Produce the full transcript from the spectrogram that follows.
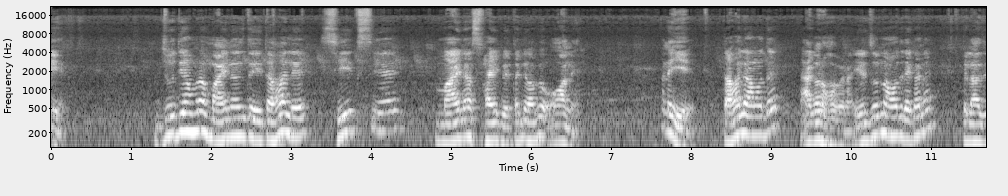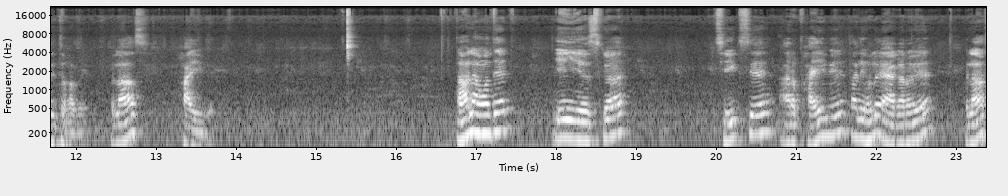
এ যদি আমরা মাইনাস দিই তাহলে সিক্স এ মাইনাস ফাইভ তাহলে হবে ওয়ান মানে এ তাহলে আমাদের এগারো হবে না। এর জন্য আমাদের এখানে প্লাস দিতে হবে। প্লাস ফাইভ তাহলে আমাদের এই স্কোয়ার সিক্স এ আর ফাইভ এ তাহলে হলো এগারো এ প্লাস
